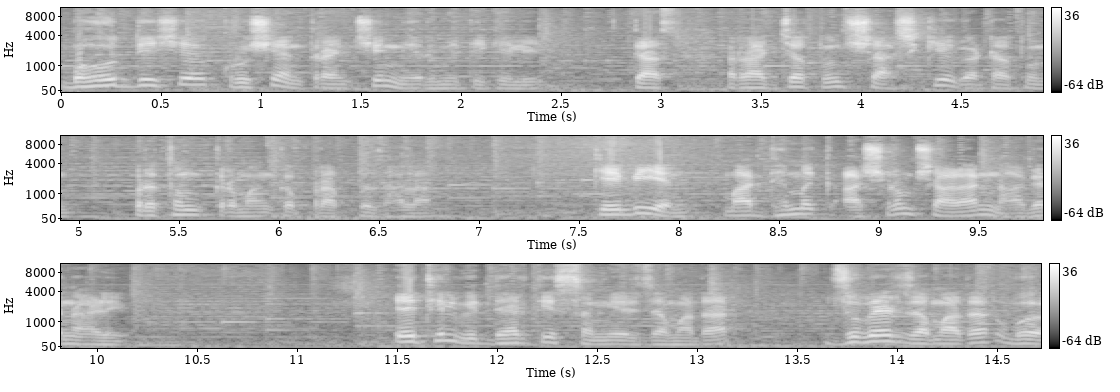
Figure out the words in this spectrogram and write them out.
बहुउद्देशीय कृषी यंत्रांची निर्मिती केली. त्यास राज्यातून शासकीय गटातून प्रथम क्रमांक प्राप्त झाला. केबीएन माध्यमिक आश्रमशाळा नागनाळे येथील विद्यार्थी समीर जमादार जुबेर जमादार व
